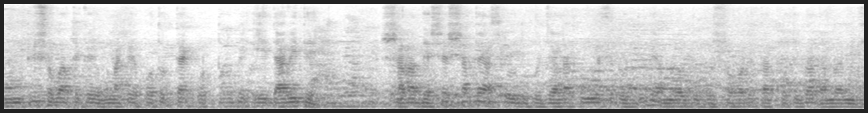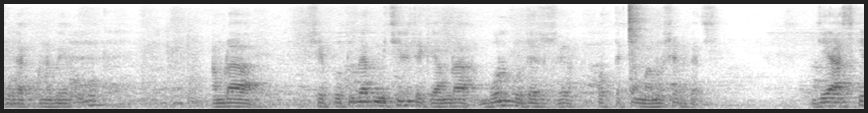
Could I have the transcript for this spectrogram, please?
মন্ত্রিসভা থেকে ওনাকে পদত্যাগ করতে হবে। এই দাবিতে সারা দেশের সাথে আজকে উদয়পুর জেলা কংগ্রেসের উদ্যোগে আমরা উদয়পুর শহরে তার প্রতিবাদ, আমরা মিছিল এক্ষণে বের হব আমরা সে প্রতিবাদ মিছিল থেকে আমরা বলব দেশের প্রত্যেকটা মানুষের কাছে যে আজকে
